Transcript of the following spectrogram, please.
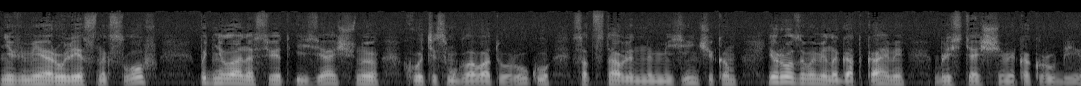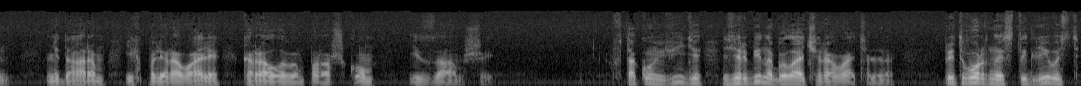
не в меру лесных слов, подняла на свет изящную, хоть и смугловатую руку с отставленным мизинчиком и розовыми ноготками, блестящими, как рубин. Недаром их полировали коралловым порошком и замшей. В таком виде Зербина была очаровательна. Притворная стыдливость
